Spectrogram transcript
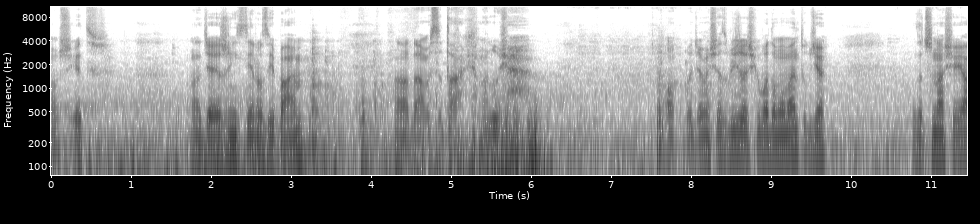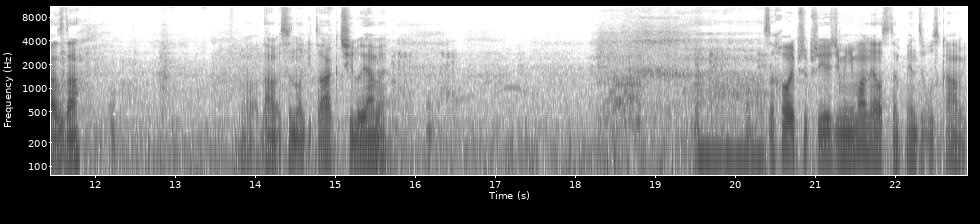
O shit. Mam nadzieję, że nic nie rozjebałem. No, damy sobie tak, na luzie. O, będziemy się zbliżać chyba do momentu, gdzie zaczyna się jazda. No, damy sobie nogi tak, chillujemy. Zachowaj przy przyjeździe minimalny odstęp między wózkami.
